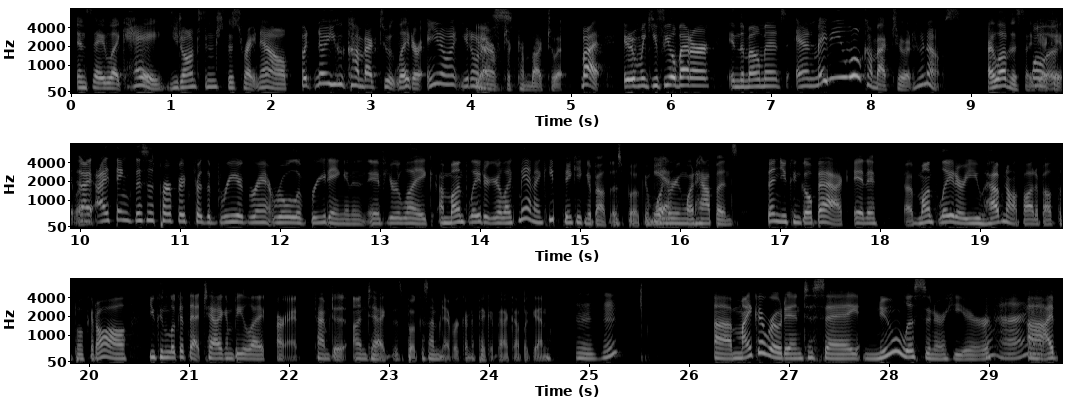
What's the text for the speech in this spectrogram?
and say like, "Hey, you don't finish this right now, but no, you could come back to it later." And you know what? You don't Yes. have to come back to it, but it'll make you feel better in the moment, and maybe you will come back to it. Who knows? I love this idea, well, Caitlin. I, I think this is perfect for the Brea Grant rule of reading. And if you're like a month later, you're like, man, I keep thinking about this book and Yeah. wondering what happens. Then you can go back. And if a month later you have not thought about the book at all, you can look at that tag and be like, all right, time to untag this book because I'm never going to pick it back up again. mm-hmm. Uh, Micah wrote in to say, new listener here. Oh. Uh, I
